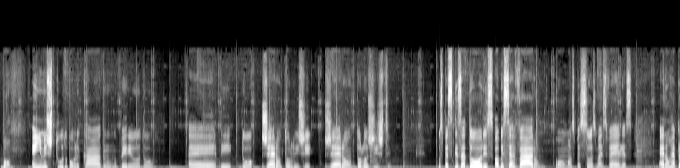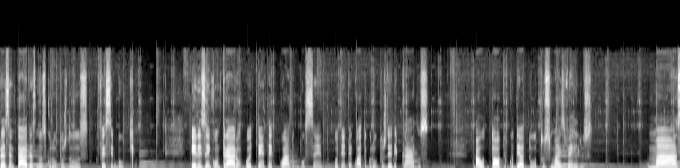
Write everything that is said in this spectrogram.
Bom, em um estudo publicado no período é, de, do gerontologista, gerontologista, os pesquisadores observaram como as pessoas mais velhas eram representadas nos grupos dos Facebook. Eles encontraram 84%, 84 grupos dedicados ao tópico de adultos mais velhos mas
